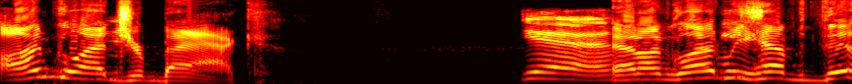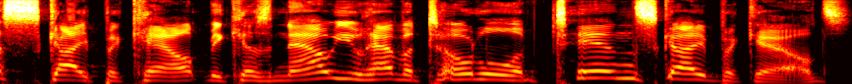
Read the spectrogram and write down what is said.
I'm glad you're back. Yeah. And I'm glad we have this Skype account because now you have a total of 10 Skype accounts.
